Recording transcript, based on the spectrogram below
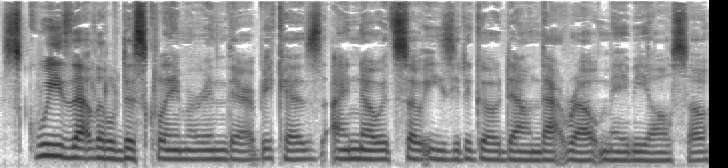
squeeze that little disclaimer in there because I know it's so easy to go down that route, maybe also.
